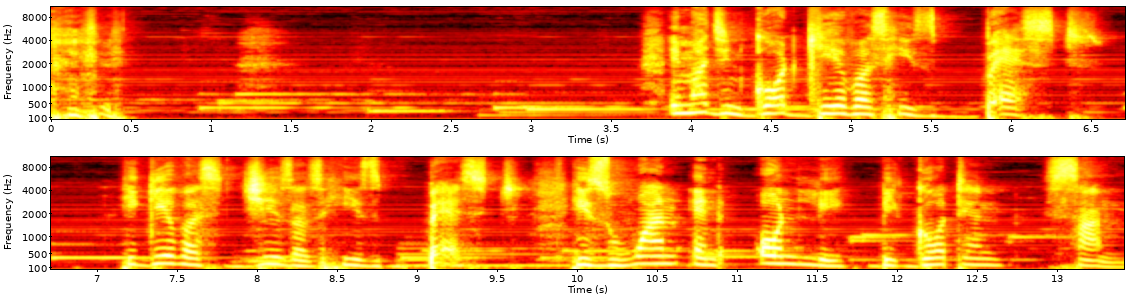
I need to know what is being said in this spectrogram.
Imagine God gave us His best. He gave us Jesus, His best, His one and only begotten Son.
